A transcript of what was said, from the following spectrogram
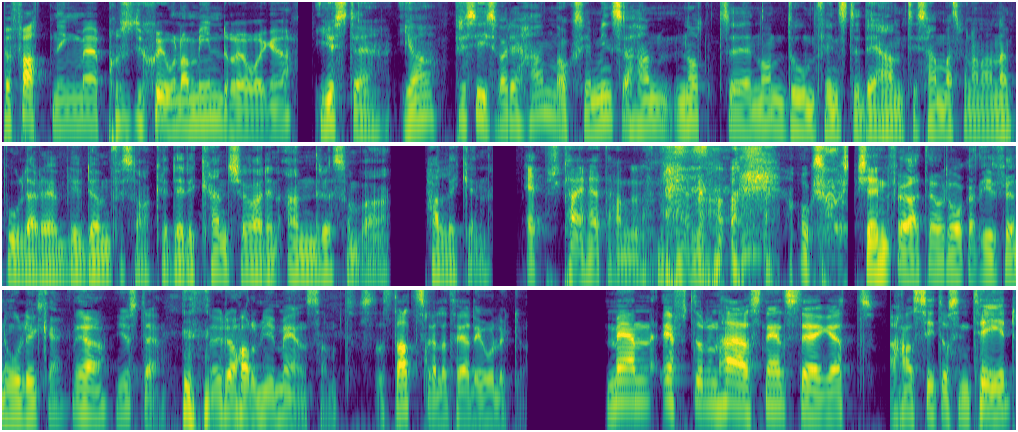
Befattning med prostitution av minderåriga. Just det, ja precis var det han också. Jag minns att han, något, eh, någon dom finns det där han tillsammans med någon annan polare blev dömd för saker där det kanske var den andra som var halliken. Epstein hette han den andra. Också känd för att ha råkat ut för en olycka. Ja, just det. Det har de gemensamt. Statsrelaterade olyckor. Men efter den här snedsteget, han sitter sin tid.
